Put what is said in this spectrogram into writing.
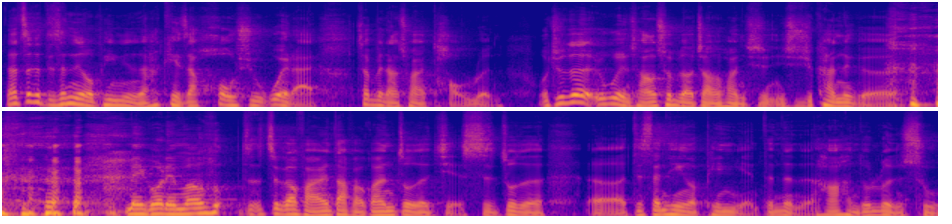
那这个 dissenting opinion 呢，它可以在后续未来再被拿出来讨论。我觉得如果你常常睡不着觉的话，你其实你去去看那个 美国联邦最高法院大法官做的解释，做的呃 dissenting opinion 等等的，还有很多论述。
